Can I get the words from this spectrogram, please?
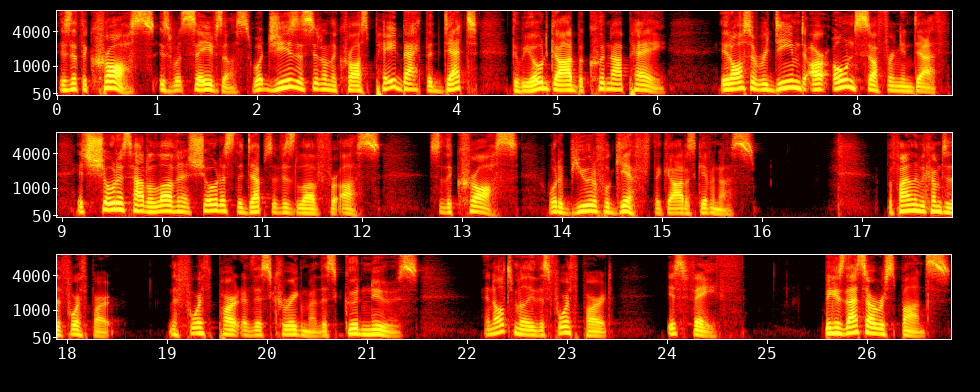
is that the cross is what saves us. What Jesus did on the cross paid back the debt that we owed God but could not pay. It also redeemed our own suffering and death. It showed us how to love and it showed us the depths of his love for us. So, the cross, what a beautiful gift that God has given us. But finally, we come to the fourth part. The fourth part of this kerygma, this good news. And ultimately, this fourth part is faith. Because that's our response.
